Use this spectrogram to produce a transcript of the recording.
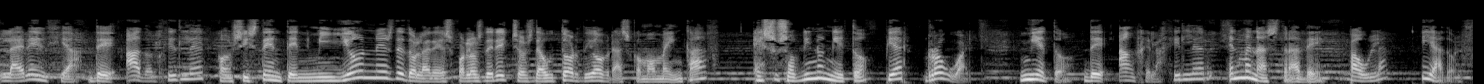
la herencia de Adolf Hitler, consistente en millones de dólares por los derechos de autor de obras como Mein Kampf, es su sobrino nieto Pierre Rowald, nieto de Angela Hitler, en menastra de Paula y Adolf.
